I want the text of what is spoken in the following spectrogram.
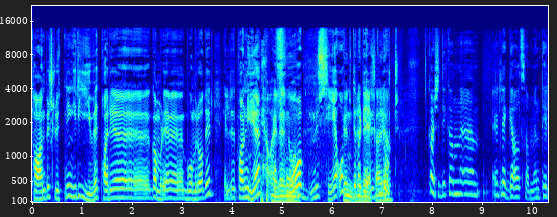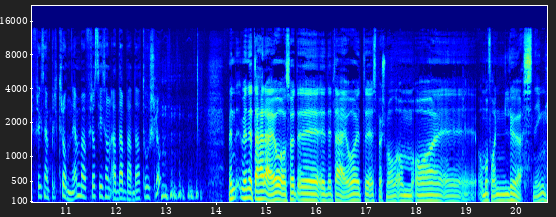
ta en beslutning, rive et par eh, gamle boområder, eller et par nye, Ja, eller og få museet opp. Det var det de skulle ja. gjort. Kanskje de kan eh, legge alt sammen til f.eks. Trondheim, bare for å si sånn adabada til Oslo? Men, men dette her er jo også et, eh, dette er jo et eh, spørsmål om å, eh, om å få en løsning.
